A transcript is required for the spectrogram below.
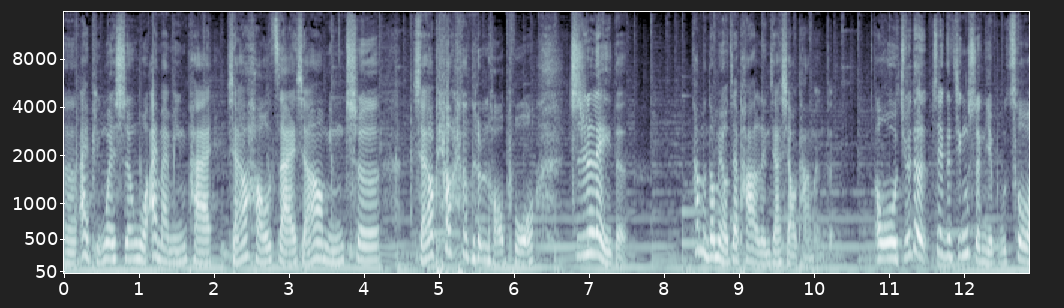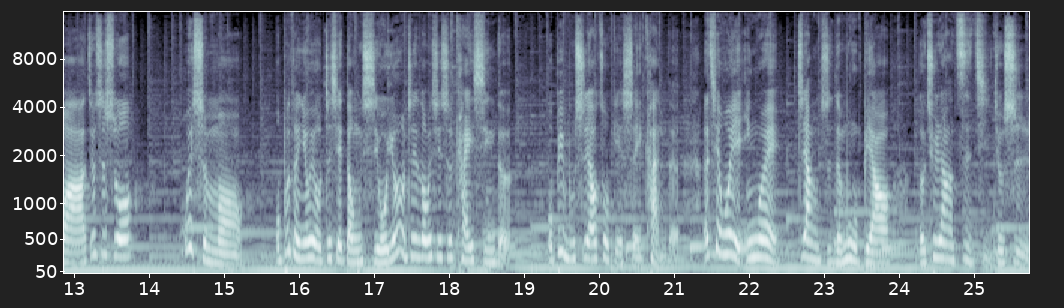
嗯、爱品味生活，爱买名牌，想要豪宅，想要名车，想要漂亮的老婆之类的，他们都没有在怕人家笑他们的。哦，我觉得这个精神也不错啊。就是说，为什么我不能拥有这些东西？我拥有这些东西是开心的，我并不是要做给谁看的。而且我也因为这样子的目标而去让自己就是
